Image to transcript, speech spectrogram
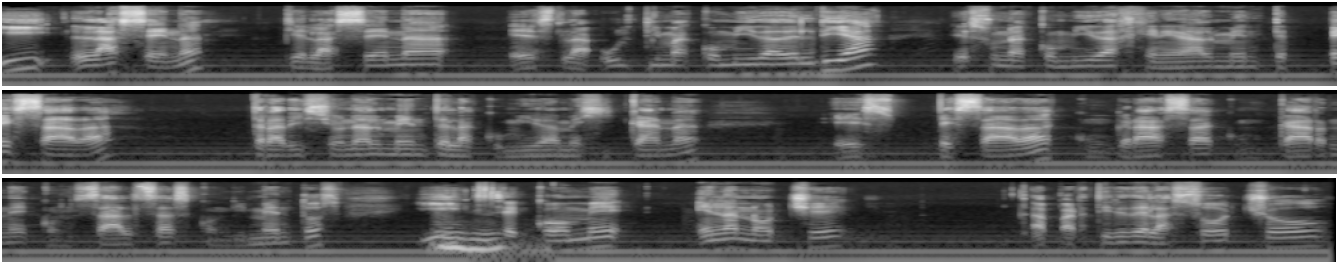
Y la cena, que la cena es la última comida del día, es una comida generalmente pesada. Tradicionalmente la comida mexicana es pesada, con grasa, con carne, con salsas, condimentos y se come en la noche a partir de las 8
